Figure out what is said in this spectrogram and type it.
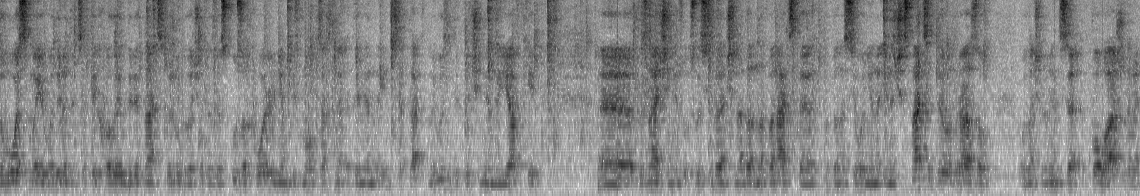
до 8 години 30 хвилин 19 лютого 24 в зв'язку з захворюванням відмов захисного етем'янинця. Так, ну і визнати причини неявки е, призначені засідання на на 12, тобто на сьогодні і на 16 одразу, це поважними.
